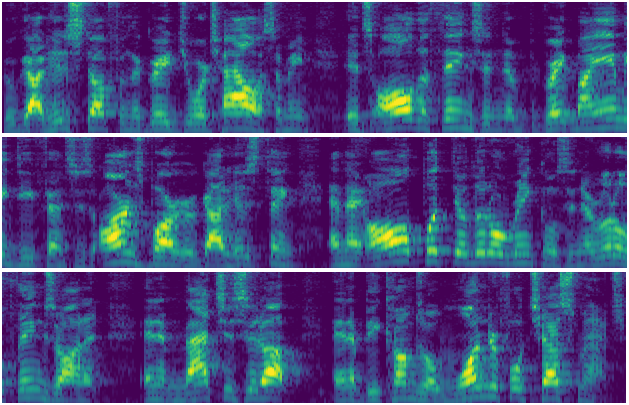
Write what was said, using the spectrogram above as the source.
who got his stuff from the great George Halas. I mean, it's all the things in the great Miami defenses. Arnsparger got his thing, and they all put their little wrinkles and their little things on it, and it matches it up, and it becomes a wonderful chess match.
